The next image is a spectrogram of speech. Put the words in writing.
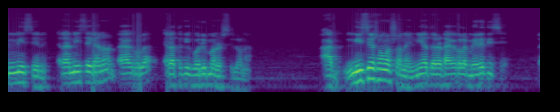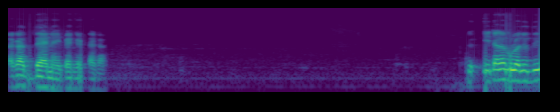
ঋণ নিছে, এরা নিচে কেন? টাকাগুলো, এরা তো কি গরিব মানুষ ছিল না। আর নিচে সমস্যা নাই, নিয়ে তো এরা টাকাগুলো মেরে দিছে। টাকা দেয় নাই ব্যাংকের টাকা। এই টাকাগুলো যদি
